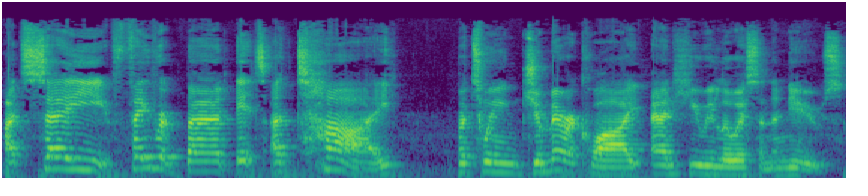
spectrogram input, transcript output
I'd say favorite band. It's a tie between Jamiroquai and Huey Lewis and the News.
